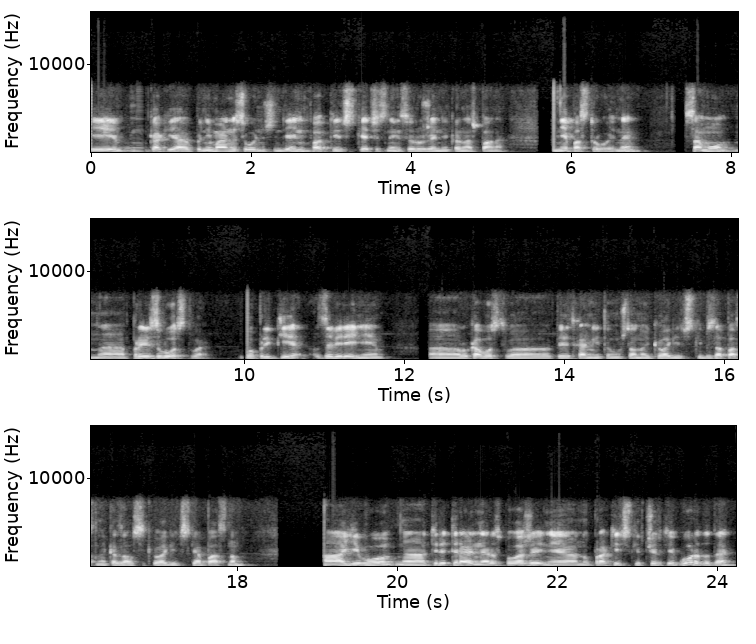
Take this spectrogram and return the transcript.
И, как я понимаю, на сегодняшний день фактически очистные сооружения Кроношпана не построены само а, производство, вопреки заверениям а, руководства перед Хамитовым, что оно экологически безопасно, оказалось экологически опасным. А его а, территориальное расположение ну, практически в черте города, да,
